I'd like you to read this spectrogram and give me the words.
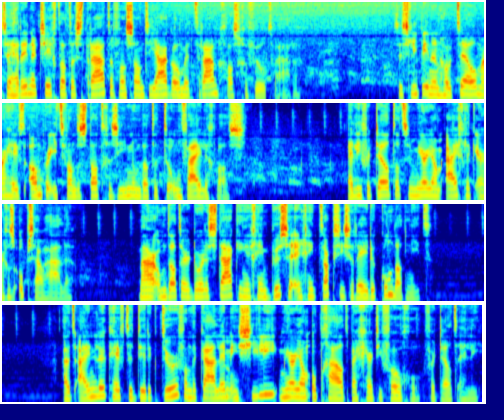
Ze herinnert zich dat de straten van Santiago met traangas gevuld waren. Ze sliep in een hotel, maar heeft amper iets van de stad gezien omdat het te onveilig was. Ellie vertelt dat ze Mirjam eigenlijk ergens op zou halen. Maar omdat er door de stakingen geen bussen en geen taxis reden, kon dat niet. Uiteindelijk heeft de directeur van de KLM in Chili Mirjam opgehaald bij Gertie Vogel, vertelt Ellie.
